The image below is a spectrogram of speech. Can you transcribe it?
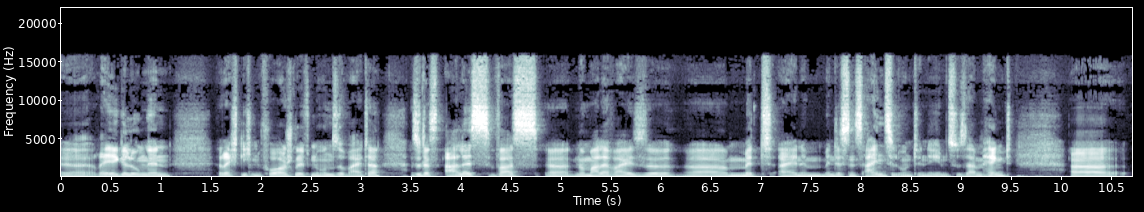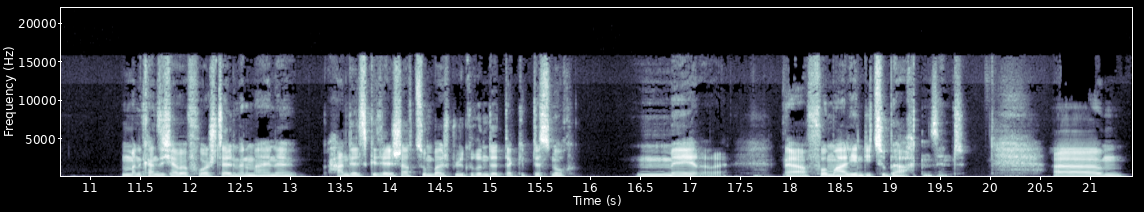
äh, Regelungen, rechtlichen Vorschriften und so weiter. Also das alles, was äh, normalerweise äh, mit einem mindestens Einzelunternehmen zusammenhängt. Äh, man kann sich aber vorstellen, wenn man eine Handelsgesellschaft zum Beispiel gründet, da gibt es noch mehrere äh, Formalien, die zu beachten sind. Ähm,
